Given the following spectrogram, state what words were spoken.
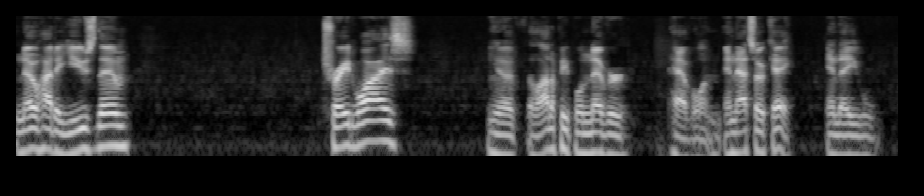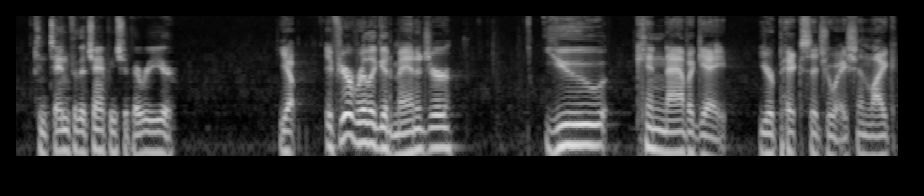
know how to use them trade wise, you know, a lot of people never have one, and that's okay. And they contend for the championship every year. Yep. If you're a really good manager, you can navigate your pick situation. Like,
